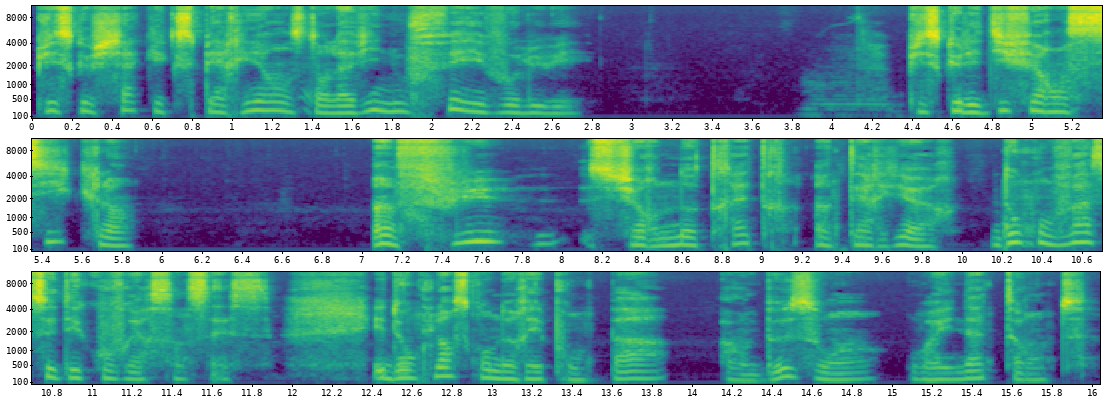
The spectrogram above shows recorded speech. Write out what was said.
Puisque chaque expérience dans la vie nous fait évoluer. Puisque les différents cycles influent sur notre être intérieur. Donc on va se découvrir sans cesse. Et donc lorsqu'on ne répond pas à un besoin ou à une attente,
